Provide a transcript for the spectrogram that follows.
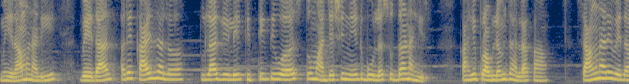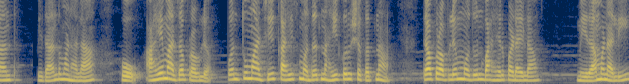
मीरा म्हणाली वेदांत अरे काय झालं? तुला गेले कित्येक दिवस तू माझ्याशी नीट बोलतसुद्धा नाहीस. काही प्रॉब्लेम झाला का? सांग ना रे वेदांत. वेदांत म्हणाला हो आहे माझा प्रॉब्लेम पण तू माझी काहीच मदत नाही करू शकत ना? त्या प्रॉब्लेममधून बाहेर पडायला. मीरा म्हणाली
